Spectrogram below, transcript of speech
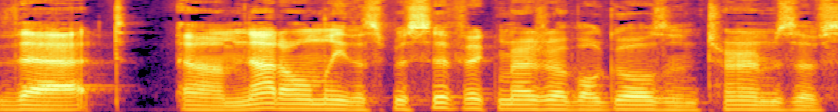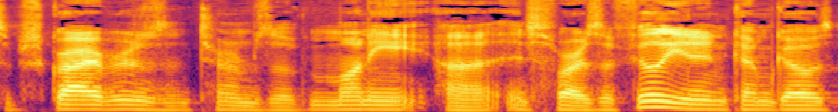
that um, not only the specific measurable goals in terms of subscribers, in terms of money, uh, as far as affiliate income goes,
